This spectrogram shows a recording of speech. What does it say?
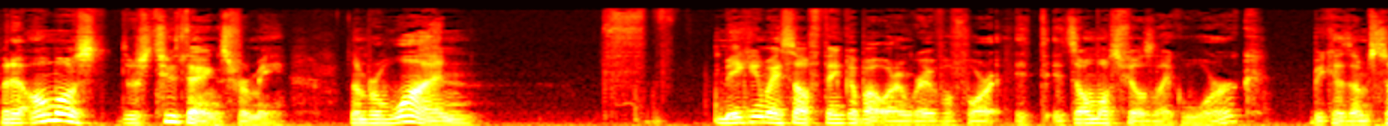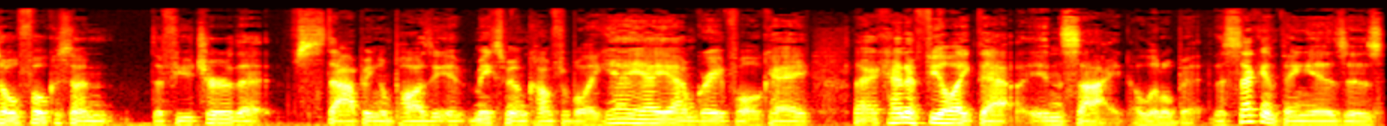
But it almost there's two things for me. Number one, f- making myself think about what I'm grateful for. It it almost feels like work because I'm so focused on the future that stopping and pausing it makes me uncomfortable like yeah yeah yeah i'm grateful okay? I kind of feel like that inside a little bit. The second thing is is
